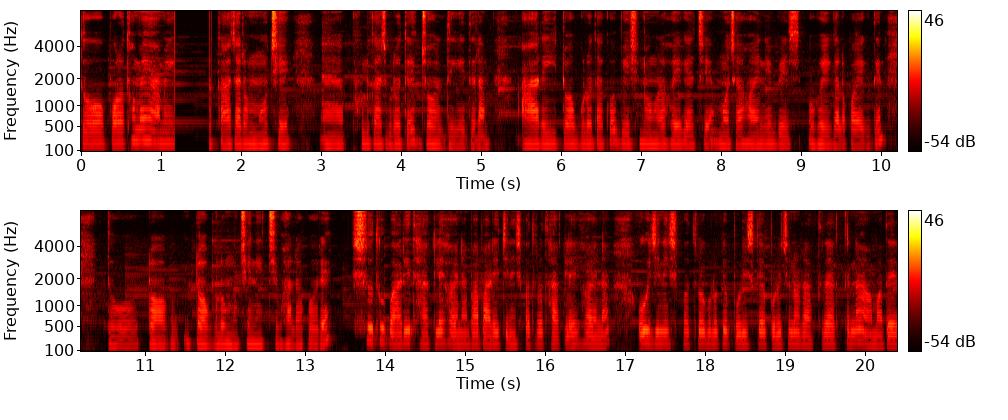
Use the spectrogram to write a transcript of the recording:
তো প্রথমে আমি কাজ আরও মুছে ফুল গাছগুলোতে জল দিয়ে দিলাম। আর এই টবগুলো দেখো বেশ নোংরা হয়ে গেছে, মোছা হয়নি, বেশ হয়ে গেল কয়েকদিন। তো টব, টবগুলো মুছে নিচ্ছি ভালো করে। শুধু বাড়ি থাকলে হয় না বা বাড়ির জিনিসপত্র থাকলেই হয় না, ওই জিনিসপত্রগুলোকে পরিষ্কার পরিচ্ছন্ন রাখতে রাখতে না আমাদের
